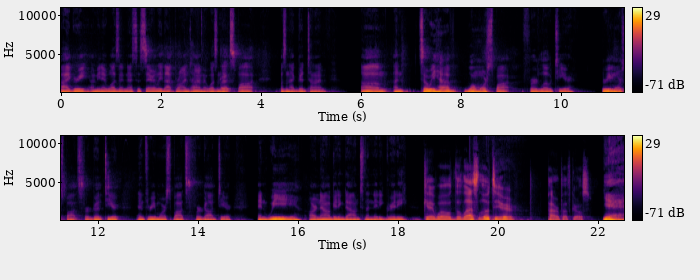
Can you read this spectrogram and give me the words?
I agree. I mean, it wasn't necessarily that prime time. It wasn't Right. that spot. It wasn't that good time. Um, and so we have one more spot for low tier, three more spots for good tier, and three more spots for god tier. And we are now getting down to the nitty gritty. Okay, well, the last low tier, Powerpuff Girls. Yeah,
